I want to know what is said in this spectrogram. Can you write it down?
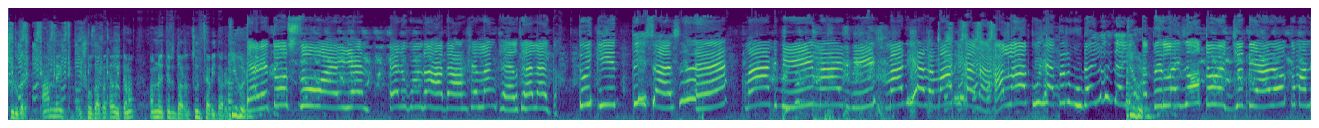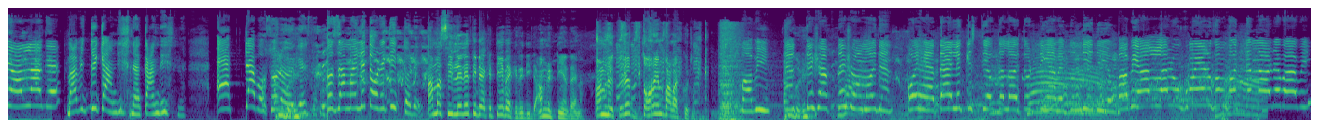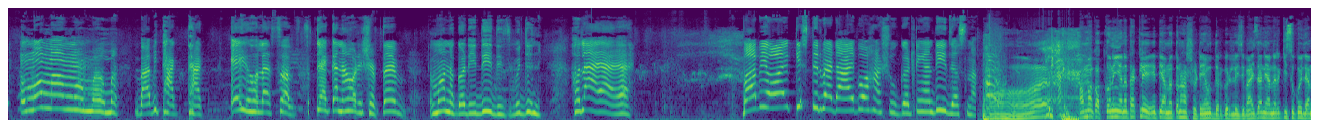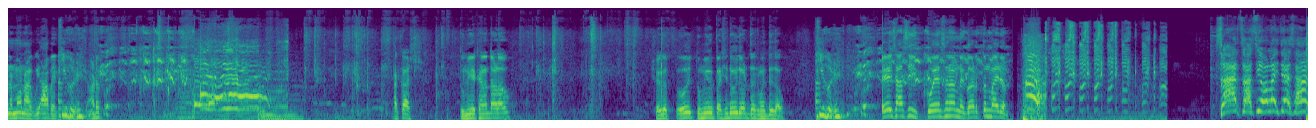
শুরু করে। আমনে সোজা কথা হইতো না। আমনে তুই ধরেন চুল চাবি ধরেন। আরে তো সোয়াইয়ান এরকম দাদা আসলাম খেল খেলাই কা। তুই কি তিসাস মারবি মারবি মারি হালা মারি হালা আল্লাহ তুই হাতের বুড়াই লই যাই। হাতের লাই যত ইজ্জত আর আল্লাহ গে ভাবি তুই কান্দিস না কান্দিস না। একটা বছর হয়ে গেছে। তো জামাইলে তোরে কি তোরে আমার সিলেলে তুই ব্যাকে টিয়ে ব্যাকে দিদে আমনে টিয়ে দেয় না। আমনে তুই ধরেন বালা করি। ভাবি একটা সপ্তাহ সময় দেন। ওই হ্যাঁ তাহলে কিস্তি অকাল হয় তোর টিয়া বেতন দিয়ে দিও। ভাবি আল্লাহর হুকুমে এরকম করতে পারে ভাবি। মা মা মা মা ভাবি থাক থাক। এই হলা চল টাকা না হরে সপ্তাহে মনে করি দিয়ে দিস বুঝিনি হলা আয় আয় আয়। ভাবি ওই কিস্তির বেটা আইবো হাসু গটিয়া দিয়ে যাস না। আমার কতক্ষণ এনে থাকলে? এতে আমরা তো হাসু টিয়ে উদ্ধার করে লইছি। ভাই জানি আনার কিছু কইলে আনার মন আগে আবে কি আকাশ তুমি এখানে দাঁড়াও। সৈকত ওই তুমি ওই পাশে দিয়ে ওই দরজার মধ্যে যাও। এই শাসি কই আছেন আপনি? গর্তন বাইরন। স্যার চাষি হলাই যায় স্যার।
